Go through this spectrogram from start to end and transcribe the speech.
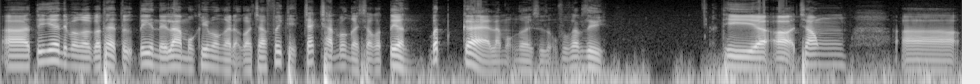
À, tuy nhiên thì mọi người có thể tự tin đấy là một khi mọi người đã có traffic thì chắc chắn mọi người sẽ có tiền bất kể là mọi người sử dụng phương pháp gì. Thì à, ở trong uh,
